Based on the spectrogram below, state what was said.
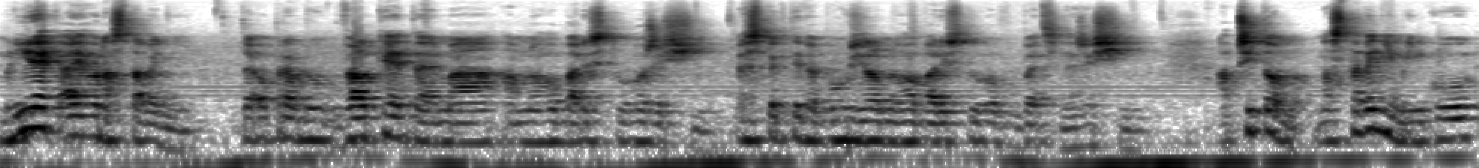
Mlínek a jeho nastavení. To je opravdu velké téma a mnoho baristů ho řeší. Respektive bohužel mnoho baristů ho vůbec neřeší. A přitom nastavení mlínku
